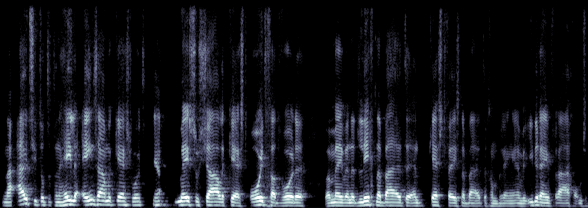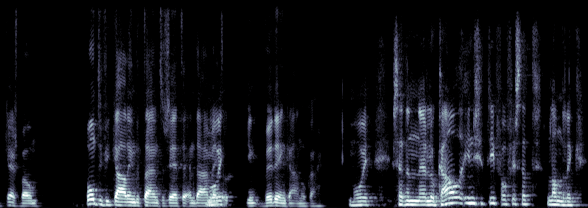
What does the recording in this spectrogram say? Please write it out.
naar uitziet tot het een hele eenzame kerst wordt. De meest sociale kerst ooit gaat worden. Waarmee we het licht naar buiten en het kerstfeest naar buiten gaan brengen. En we iedereen vragen om zijn kerstboom pontificaal in de tuin te zetten en daarmee te zien, we denken aan elkaar. Mooi. Is dat een uh, lokaal initiatief of is dat landelijk?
